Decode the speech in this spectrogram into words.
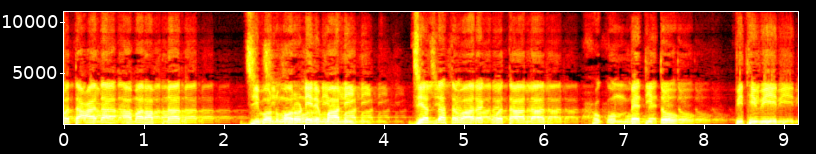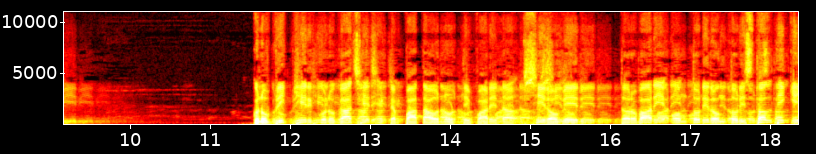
ও তাআলা আমার আপনার জীবন মরণের মালিক, যে আল্লাহ তাবারক ও তাআলার হুকুম ব্যতীত পৃথিবীর কোন বৃক্ষের, কোন গাছের একটা পাতাও নড়তে পারে না। সে রবের দরবারে অন্তরের অন্তরস্থল থেকে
